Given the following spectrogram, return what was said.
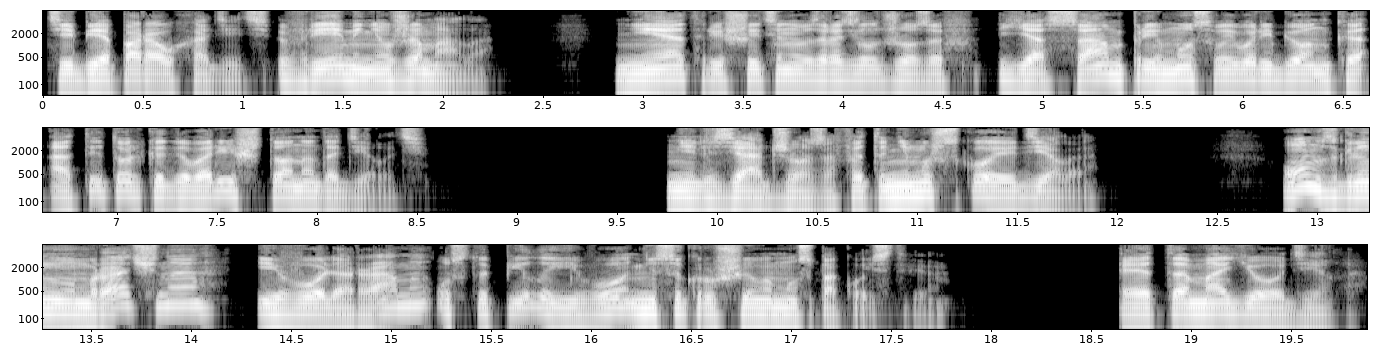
«Тебе пора уходить. Времени уже мало». «Нет», — решительно возразил Джозеф, — «я сам приму своего ребенка, а ты только говоришь, что надо делать». «Нельзя, Джозеф, это не мужское дело». Он взглянул мрачно, и воля Рамы уступила его несокрушимому спокойствию. «Это мое дело.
